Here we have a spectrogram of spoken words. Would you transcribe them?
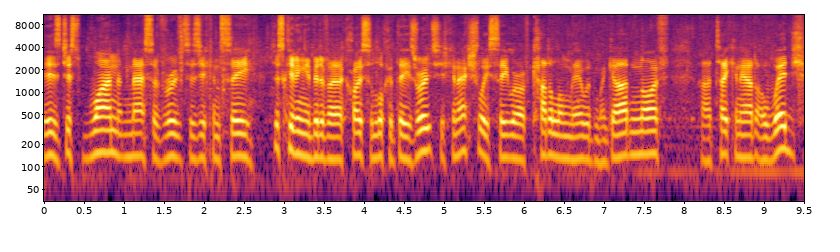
is just one mass of roots as you can see. Just giving you a bit of a closer look at these roots, you can actually see where I've cut along there with my garden knife, uh, taken out a wedge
